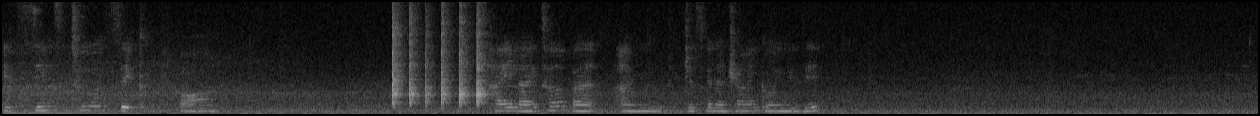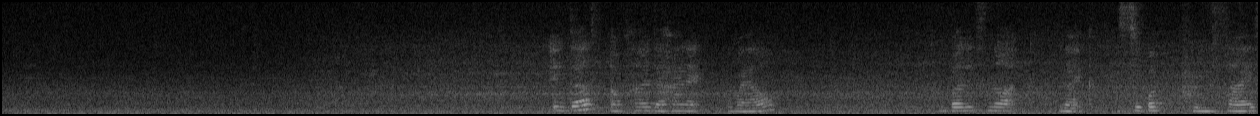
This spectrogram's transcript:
it seems too thick for highlighter but I'm just gonna try going with it. It does apply the highlight well but it's not like super precise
